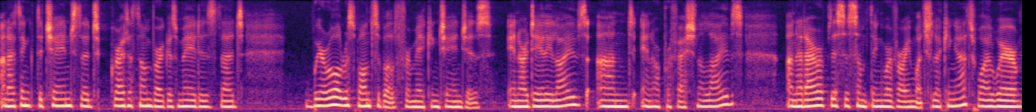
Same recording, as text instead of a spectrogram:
And I think the change that Greta Thunberg has made is that we're all responsible for making changes in our daily lives and in our professional lives. And at Arup, this is something we're very much looking at while we're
